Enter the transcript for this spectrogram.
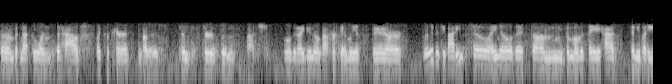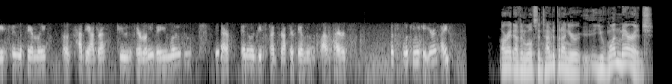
um, but not the ones that have, like her parents and brothers and sisters and such. Well, that I do know about her family is they are really busybodies. So I know that um, the moment they had anybody in the family uh, had the address to the ceremony, they would be there, and it would be spread throughout their family with wildfires. Just looking to get your advice. All right, Evan Wolfson, time to put on your. You won marriage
